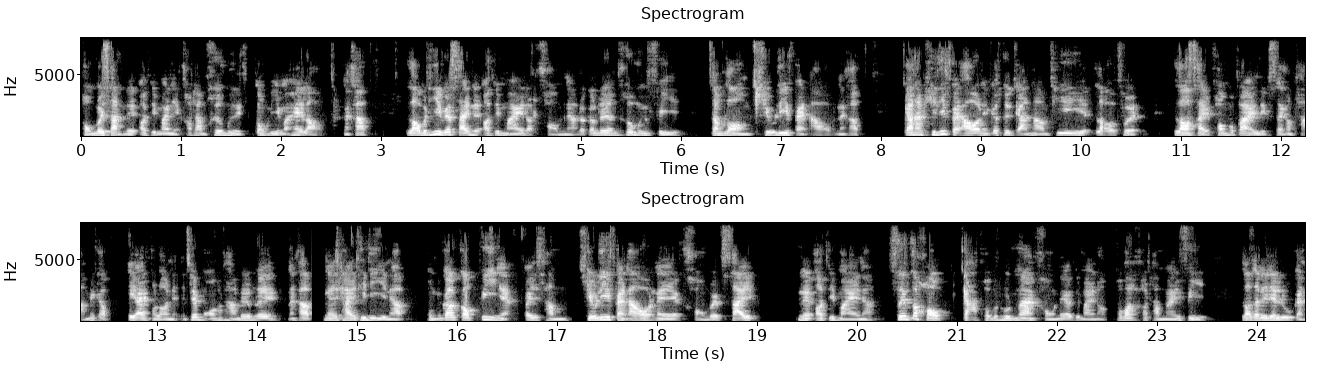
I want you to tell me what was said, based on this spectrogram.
ของบริษัท Net Optimize เนี่ยเขาทำเครื่องมือตรงนี้มาให้เรานะครับเราไปที่เว็บไซต์ netoptimize.com นะแล้วก็เรื่องเครื่องมือฟรี จำลอง Query Fan Out นะครับ การทำ Query Fan Out เนี่ยก็คือการทำที่เราเปิดเราใส่พร้อมเข้าไปหรือใส่คำถามให้กับ AI ของเราเนี่ยเช่นผมเอาคำถามเดิมเลยนะครับในไทยที่ดีนะครับ ผมก็ Copy เนี่ยไปทำ Query Fan Out ในของเว็บไซต์ Net Optimize นะซึ่งต้องขอกราบขอบพระคุณมากของ Net Optimize เนาะเพราะว่าเขาทำมาให้ฟรี เราจะได้เรียนรู้กัน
